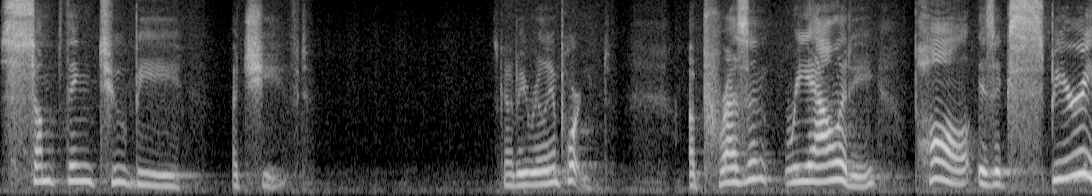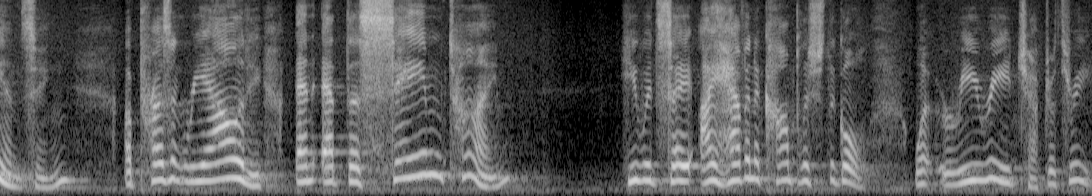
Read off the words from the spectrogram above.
something to be achieved going to be really important. A present reality, Paul is experiencing a present reality, and at the same time, he would say, I haven't accomplished the goal. What, reread chapter 3.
